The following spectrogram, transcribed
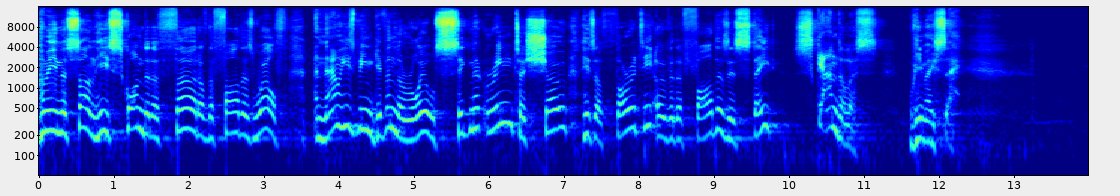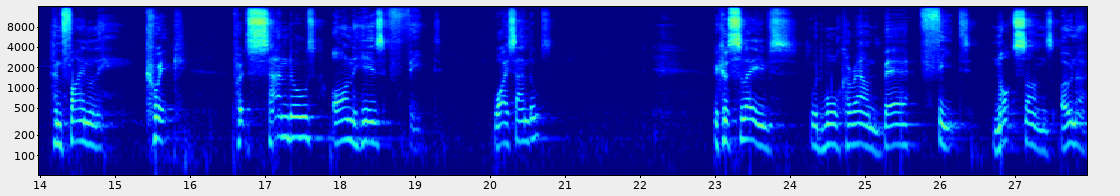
I mean, the son, he squandered a third of the father's wealth, and now he's been given the royal signet ring to show his authority over the father's estate scandalous, we may say. And finally, quick, put sandals on his feet. Why sandals? Because slaves would walk around bare feet, not sons. Oh no.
